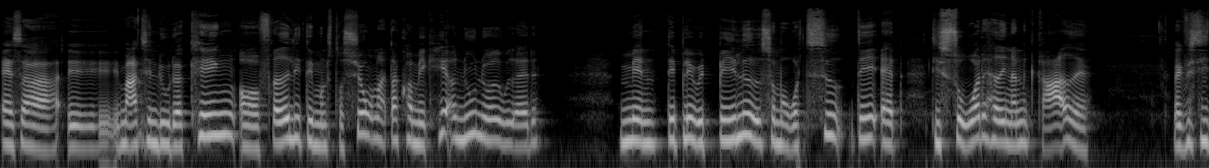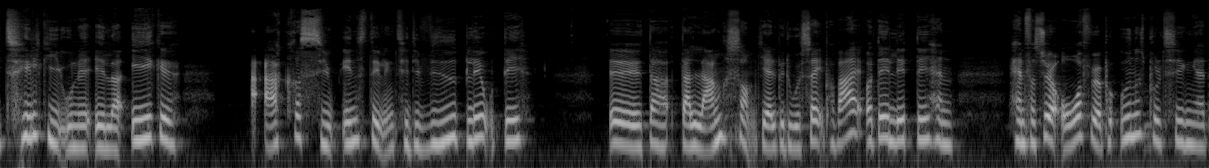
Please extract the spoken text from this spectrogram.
altså øh, Martin Luther King og fredelige demonstrationer, der kom ikke her og nu noget ud af det. men det blev et billede, som over tid, det at de sorte havde en anden grad af, man kan sige, tilgivende eller ikke aggressiv indstilling til de hvide, blev det, øh, der, der langsomt hjalp et USA på vej, og det er lidt det, han, han forsøger at overføre på udenrigspolitikken, at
